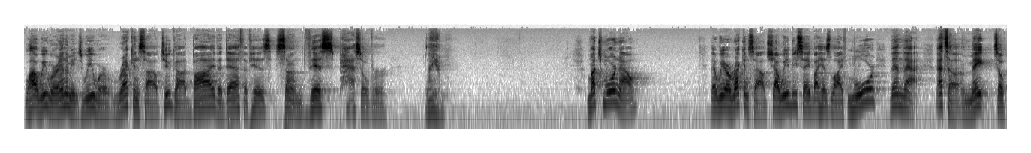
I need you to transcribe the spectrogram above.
While we were enemies, we were reconciled to God by the death of his Son, this Passover lamb. Much more now that we are reconciled, shall we be saved by his life. More than that. That's a mate. So,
